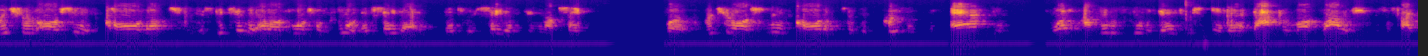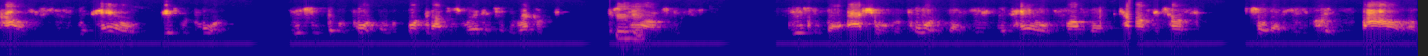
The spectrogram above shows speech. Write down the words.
Richard R. Smith called up to. It's, it's in the LR 424. They say that. They say everything that I'm saying. But Richard R. Smith called up to the prison and asked him was I mentally feeling dangerous. And then Dr. Mark Wallace, who's a psychologist, he withheld his report. This is the report. The report that I just read into the record is Mhm. now this is the actual report that he withheld from the county attorney so that he could file a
